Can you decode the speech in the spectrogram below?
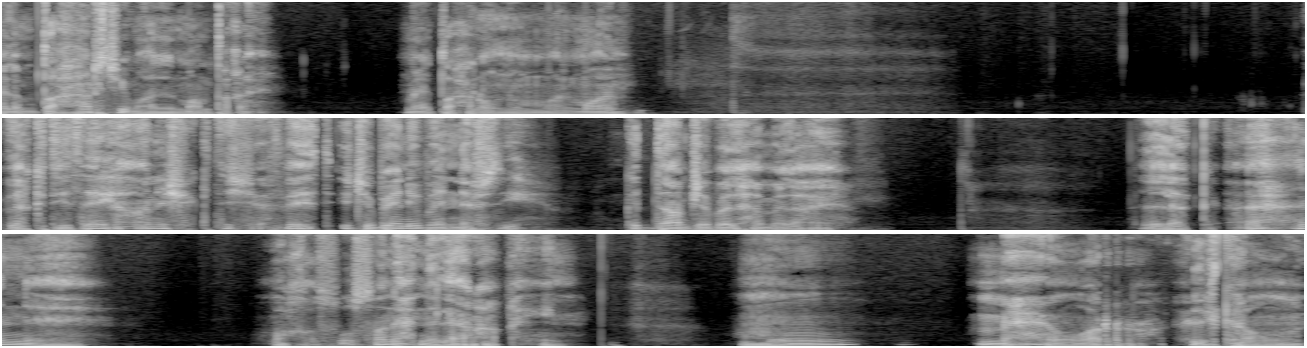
المطهرشي مال المنطقة. ما يطهرون هم. المهم. لك تدري أنا شو اكتشفت يجي بيني وبين نفسي. قدام جبل هملاية لك إحنا وخصوصا إحنا العراقيين مو محور الكون.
